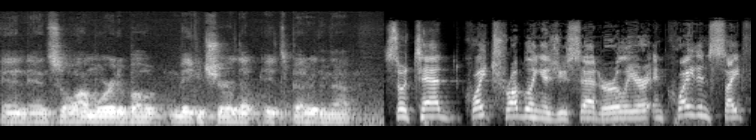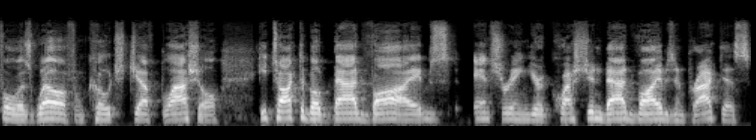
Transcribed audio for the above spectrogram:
And and so I'm worried about making sure that it's better than that. So, Ted, quite troubling, as you said earlier, and quite insightful as well from Coach Jeff Blashill. He talked about bad vibes, answering your question, bad vibes in practice.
